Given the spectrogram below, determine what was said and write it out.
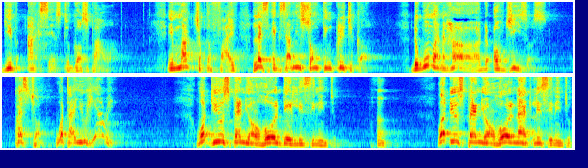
Give access to God's power. In Mark chapter 5, let's examine something critical. The woman heard of Jesus. Question What are you hearing? What do you spend your whole day listening to? Huh. What do you spend your whole night listening to?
